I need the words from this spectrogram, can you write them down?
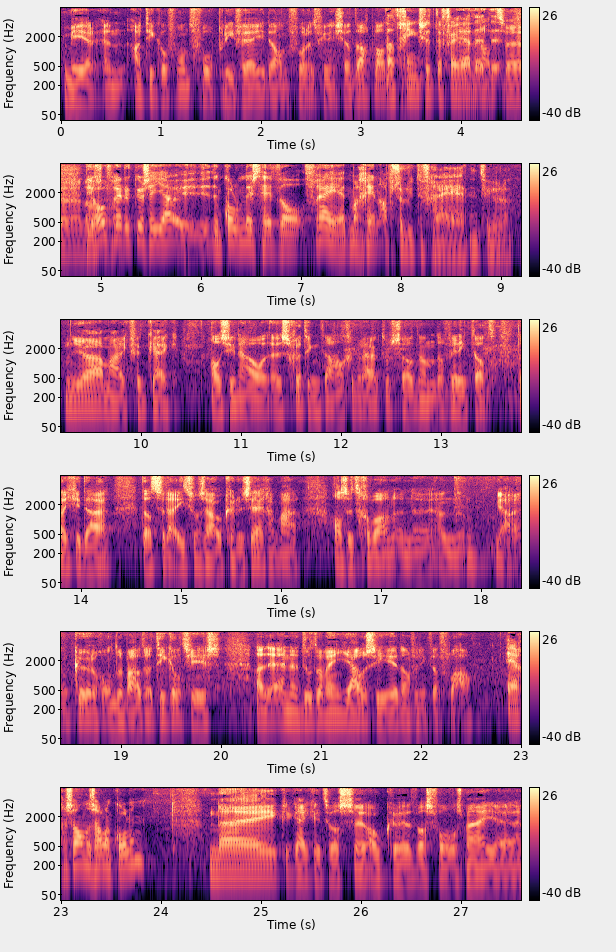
meer een artikel vond voor privé... dan voor het Financieel Dagblad. Dat ging ze te ver. Ja, En de- dat, de- eh, die hoofdredacteur zei, ja, de columnist heeft wel vrijheid... maar geen absolute vrijheid natuurlijk. Ja, maar ik vind, kijk, als je nou schuttingtaal gebruikt of zo... Dan, dan vind ik dat, dat, je daar, dat ze daar iets van zouden kunnen zeggen. Maar als het gewoon een, een, een, ja, een keurig onderbouwd artikeltje is... eh, en het doet alleen jou zeer, dan vind ik dat flauw. Ergens anders al een column? Nee, kijk, het was eh, ook eh, het was volgens mij eh,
